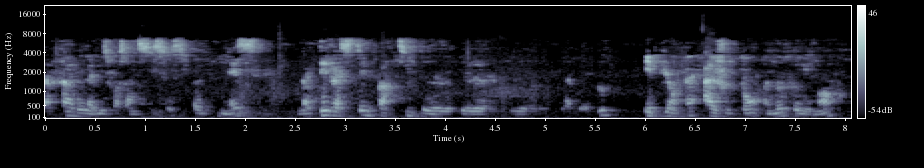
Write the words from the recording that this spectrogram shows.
la fin de l'année 66, le cyclone Inès, qui va dévaster une partie de, la Guadeloupe. Et puis enfin, ajoutons un autre élément,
